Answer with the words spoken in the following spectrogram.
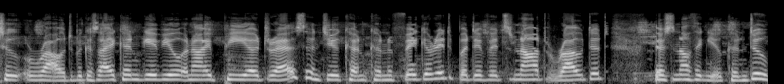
to route because I can give you an IP address and you can configure it, but if it's not routed, there's nothing you can do.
